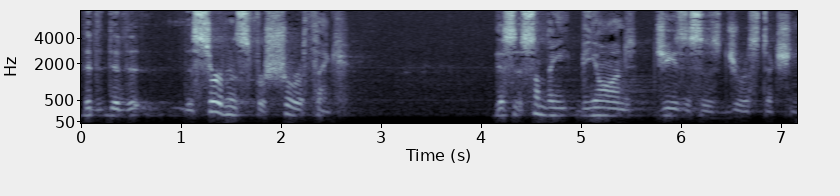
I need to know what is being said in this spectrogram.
The, the, the servants for sure think this is something beyond Jesus' jurisdiction.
